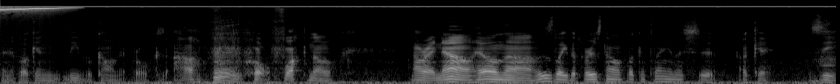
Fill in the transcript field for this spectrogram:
then fucking leave a comment, bro. Cause I, oh fuck no. Not right now. Hell no. This is like the first time I'm fucking playing this shit. Okay. Z. I'm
